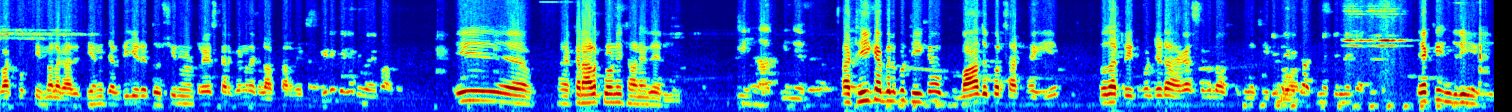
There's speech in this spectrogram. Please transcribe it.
ਵੱਖ-ਵੱਖ ਟੀਮਾਂ ਲਗਾ ਦਿੱਤੀਆਂ ਨੇ ਜਲਦੀ ਜਿਹੜੇ ਦੋਸ਼ੀ ਨੂੰ ਟ੍ਰੇਸ ਕਰਕੇ ਉਹਨਾਂ ਦੇ ਖਿਲਾਫ ਕਾਰਵਾਈ ਕਰਾਂਗੇ। ਕਿਹੜੀ ਜਗ੍ਹਾ ਤੇ ਹੋਇਆ ਮਾਮਲਾ? ਇਹ ਕਨਾਲ ਕਲੋਨੀ ਥਾਣੇ ਦੇ ਏਰੀਆ ਕੀ ਹਾਲਾਤ ਕੀ ਨੇ? ਆ ਠੀਕ ਹੈ ਬਿਲਕੁਲ ਠੀਕ ਹੈ ਬਾਂਹ ਦੇ ਉੱਪਰ ਸੱਟ ਹੈਗੀ ਹੈ ਉਹਦਾ ਟ੍ਰੀਟਮੈਂਟ ਜਿਹੜਾ ਹੈਗਾ ਸਿਵਲ ਹਸਪੀਟਲ ਠੀਕ ਕਰਵਾ ਇੱਕ ਇੰਜਰੀ ਹੈਗੀ।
